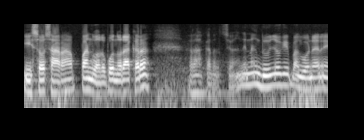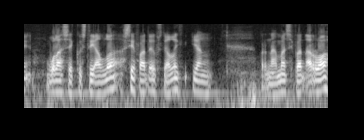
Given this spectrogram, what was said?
iso sarapan walaupun ora ker ora kerja nang donya ki panggonane welase Gusti Allah sifat Gusti Allah yang bernama sifat Ar-Roh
